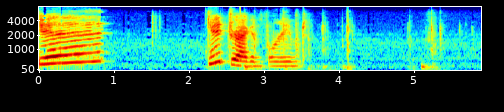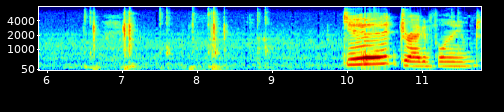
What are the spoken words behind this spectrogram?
Get get dragon flamed. Get dragon flamed.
